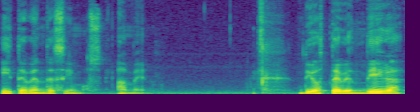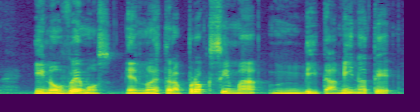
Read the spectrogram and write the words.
y te bendecimos. Amén. Dios te bendiga y nos vemos en nuestra próxima vitamina T.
